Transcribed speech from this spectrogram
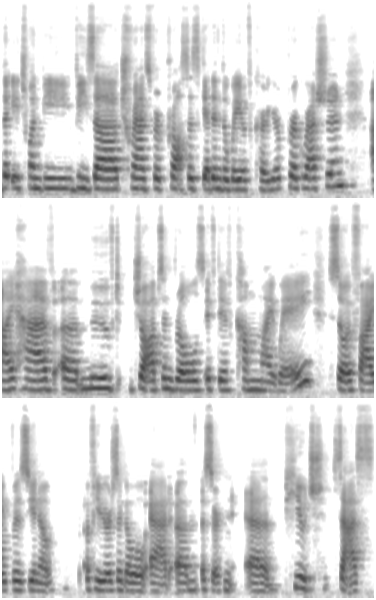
the H 1B visa transfer process get in the way of career progression. I have uh, moved jobs and roles if they've come my way. So if I was, you know, a few years ago at um, a certain uh, huge SaaS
